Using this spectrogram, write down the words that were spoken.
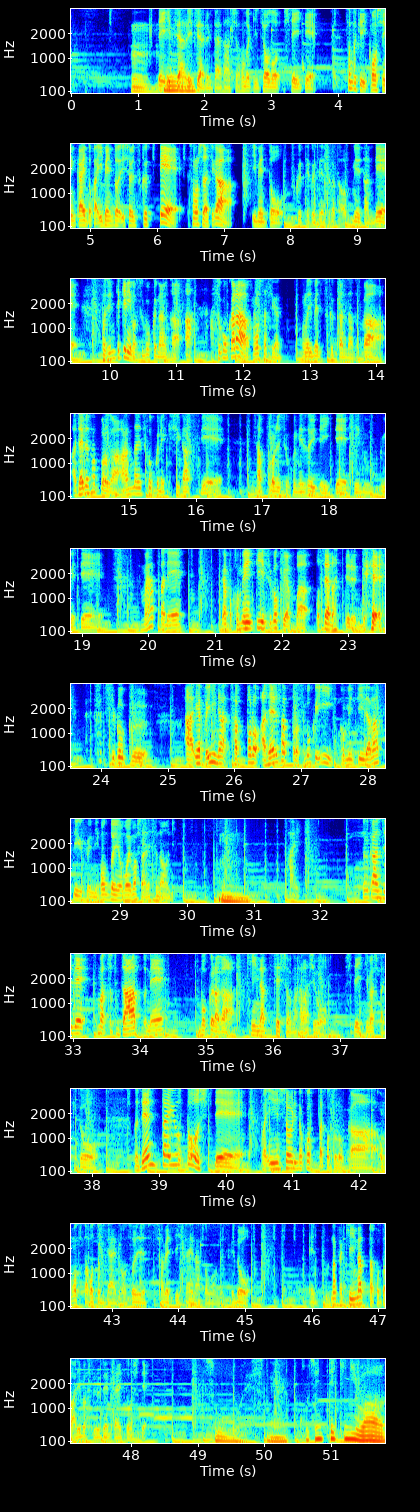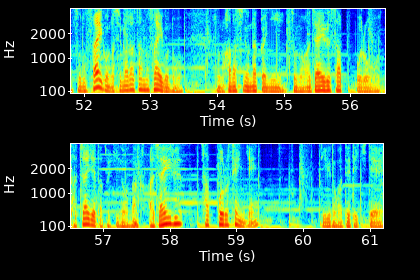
うん。で、うんいつやる、いつやるみたいな話をその時ちょうどしていて、その時懇親会とかイベントを一緒に作って、その人たちがイベントを作ってくれてる姿を見れたんで、個人的にもすごくなんか、あ、あそこからこの人たちがこのイベント作ったんだとか、アジャイル札幌があんなにすごく歴史があって、札幌にすごく根付いていてっていうのも含めて、まあ、やっぱね、やっぱコミュニティすごくやっぱお世話になってるんで、すごく、あ、やっぱいいな、札幌、アジャイル札幌すごくいいコミュニティだなっていうふうに本当に思いましたね、素直に。うん。はい。という感じで、まあちょっとざーっとね、僕らが気になったセッションの話をしていきましたけど、まあ全体を通して、まあ、印象に残ったこととか、思ったことみたいのをそれでちょっと喋っていきたいなと思うんですけど、えっと、なんか気になったことあります？全体通して。そうですね。個人的には、その最後の島田さんの最後のその話の中に、そのアジャイル札幌を立ち上げた時のなんかアジャイル札幌宣言っていうのが出てきて、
